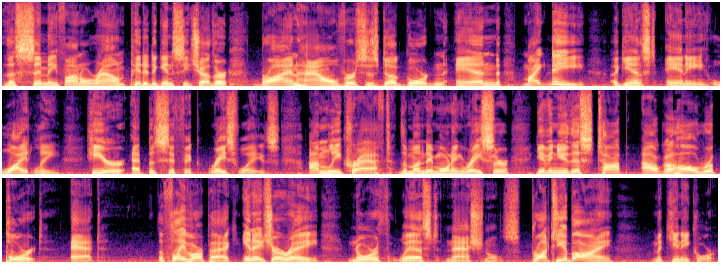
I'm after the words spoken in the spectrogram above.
the semifinal round pitted against each other Brian Howe versus Doug Gordon and Mike D against Annie Whiteley here at Pacific Raceways. I'm Lee Kraft, the Monday morning racer, giving you this top alcohol report at the Flav-R-Pac NHRA Northwest Nationals. Brought to you by McKinney Corp.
